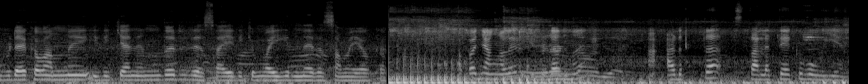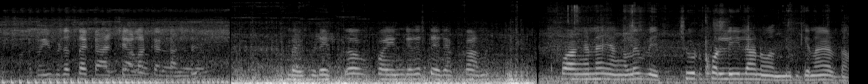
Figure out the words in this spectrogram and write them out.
ഇവിടെയൊക്കെ വന്ന് ഇരിക്കാൻ എന്തൊരു രസമായിരിക്കും വൈകുന്നേരം സമയമൊക്കെ. അപ്പൊ ഞങ്ങൾ ഇവിടെ നിന്ന് അടുത്ത സ്ഥലത്തേക്ക് പോവുകയാണ്. അപ്പോൾ ഇവിടുത്തെ കാഴ്ചകളൊക്കെ കണ്ട്. ഇവിടെയൊക്കെ ഭയങ്കര തിരക്കാണ്. അപ്പോൾ അങ്ങനെ ഞങ്ങൾ വെച്ചൂർ പള്ളിയിലാണ് വന്നിരിക്കുന്നത് കേട്ടോ.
